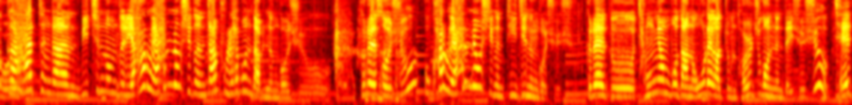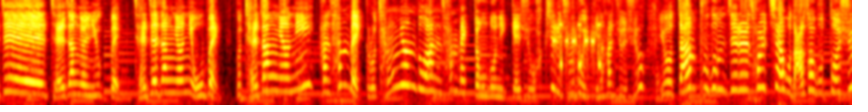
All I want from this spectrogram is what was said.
슈. 그 하여튼간 미친놈들이 하루에 한 명씩은 점프를 해본다는 거슈. 그래서 슈? 꼭 하루에 한 명씩은 뒤지는 거슈. 슈. 그래도 작년보다는 올해가 좀 덜 죽었는데 슈슈. 제재 재작년 600, 재재작년이 500. 그 재작년이 한 300, 그리고 작년도 한 300 정도니까 슈 확실히 줄고 있긴 하죠 슈. 요 점프 금지를 설치하고 나서부터 슈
